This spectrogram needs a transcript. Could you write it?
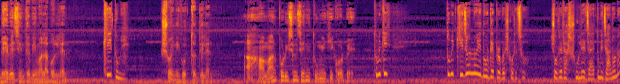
ভেবেচিন্তে বিমলা বললেন কি তুমি? সৈনিক উত্তর দিলেন আহ, আমার পরিচয় জেনে তুমি কি করবে? তুমি কি তুমি কি জন্য এই দুর্গে প্রবেশ করেছ? চোরেরা শুলে যায় তুমি জানো না?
